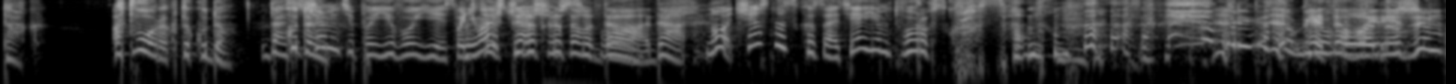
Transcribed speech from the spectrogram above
так, а творог-то куда? Да, Куда? с чем типа его есть? Понимаешь, ты рассказала, всего. да, да. Но, честно сказать, я ем творог с круассаном. Это режим.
